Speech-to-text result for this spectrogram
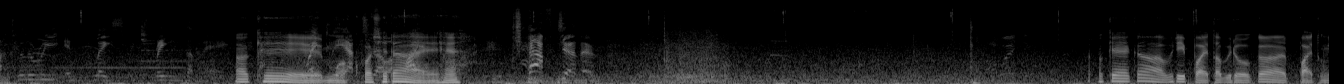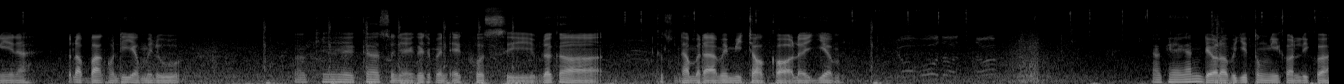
Artillery in placement. Ring the bell. โอเค หมวกพอใช้ได้ฮะ Capture them. โอเค ก็วิธีปล่อยตอร์ปิโดก็ปล่อยตรงนี้นะสำหรับบางคนที่ยังไม่รู้ โอเค ก็ส่วนใหญ่ก็จะเป็น Explosive แล้วก็ กระสุนธรรมดาไม่มีจอกเกาะเลยเยี่ยม โอเค งั้นเดี๋ยวเราไปยึดตรงนี้ก่อนดีกว่า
